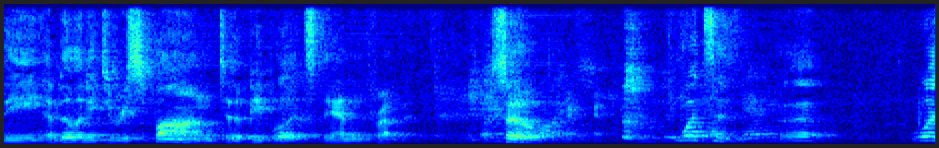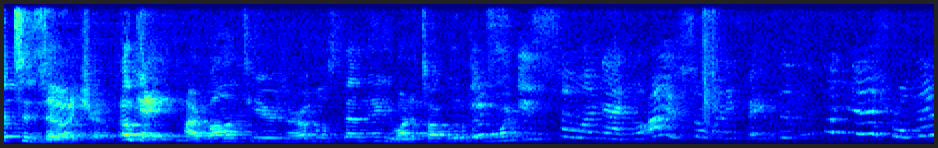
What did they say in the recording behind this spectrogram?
the ability to respond to the people that stand in front of it. So, what's a, uh, what's a zoetrope? Okay, our volunteers are almost done there. You want to talk a little bit more? This is so unnatural. I have so many faces. It's unnatural, man.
